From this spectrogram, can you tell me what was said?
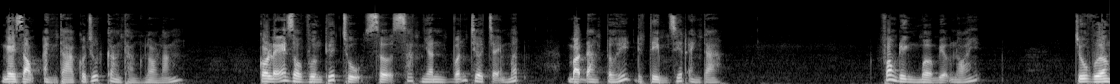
Nghe giọng anh ta có chút căng thẳng lo lắng. Có lẽ do Vương Thiết Trụ sợ sát nhân vẫn chưa chạy mất mà đang tới để tìm giết anh ta. Phong Đình mở miệng nói. Chú Vương,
